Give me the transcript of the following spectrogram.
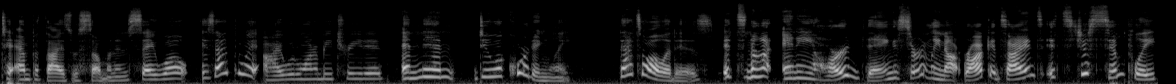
to empathize with someone and say, well, is that the way I would want to be treated? And then do accordingly. That's all it is. It's not any hard thing, certainly not rocket science. It's just simply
